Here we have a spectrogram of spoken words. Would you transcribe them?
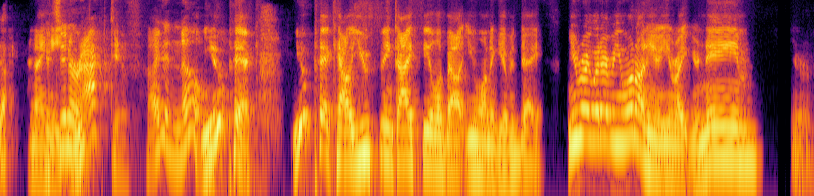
And I It's hate you. interactive. I didn't know. You pick. You pick how you think I feel about you on a given day. You write whatever you want on here. You write your name, your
